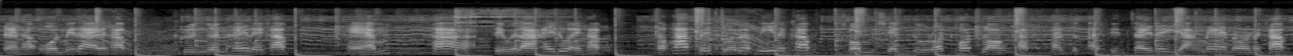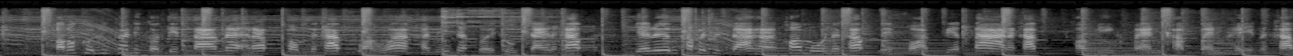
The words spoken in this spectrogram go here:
แต่ถ้าโอนไม่ได้นะครับ คืนเงินให้เลยครับ แถมค่าเสียเวลาให้ด้วยครับ สภาพสวยๆแบบนี้นะครับ ชมเช็คดูรถทดลองขับท่านจะตัดสินใจได้อย่างแน่นอนนะครับ ขอบพระคุณทุกท่านที่กดติดตามและรับชมนะครับ หวังว่าคันนี้จะสวยถูกใจนะครับ อย่าลืมเข้าไปศึกษาหาข้อมูลนะครับใน Ford Fiesta นะครับเขามีแฟนคลับแฟนเพจนะครับ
